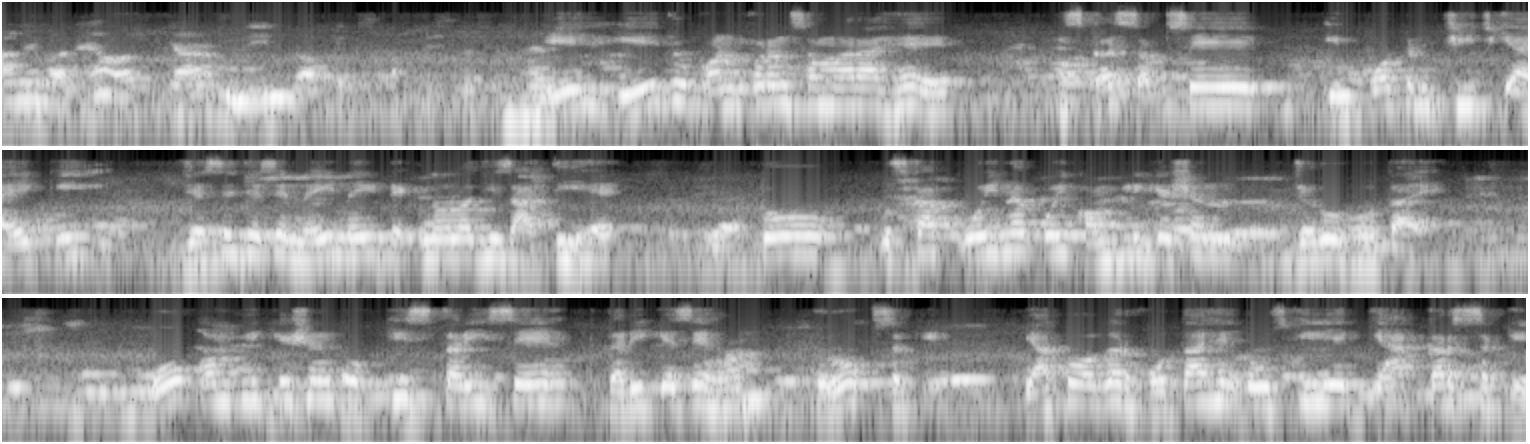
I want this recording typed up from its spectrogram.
आने वाले हैं और क्या मेन टॉपिक्स ये ये जो कॉन्फ्रेंस हमारा है, इसका सबसे इम्पोर्टेंट चीज़ क्या है कि जैसे जैसे नई नई टेक्नोलॉजीज़ आती है तो उसका कोई ना कोई कॉम्प्लिकेशन ज़रूर होता है। वो कॉम्प्लिकेशन को किस तरी से तरीके से हम रोक सके? या तो अगर होता है तो उसके लिए क्या कर सके?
